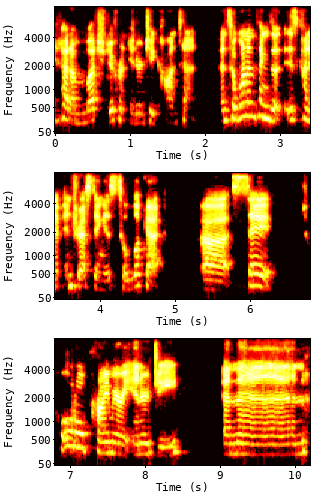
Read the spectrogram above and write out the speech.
it had a much different energy content. And so one of the things that is kind of interesting is to look at, uh, say, total primary energy and then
